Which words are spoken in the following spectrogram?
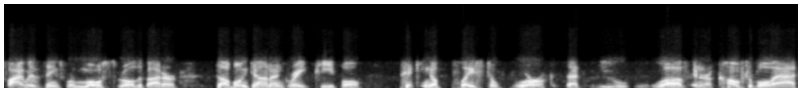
five of the things we're most thrilled about are doubling down on great people, picking a place to work that you love and are comfortable at,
